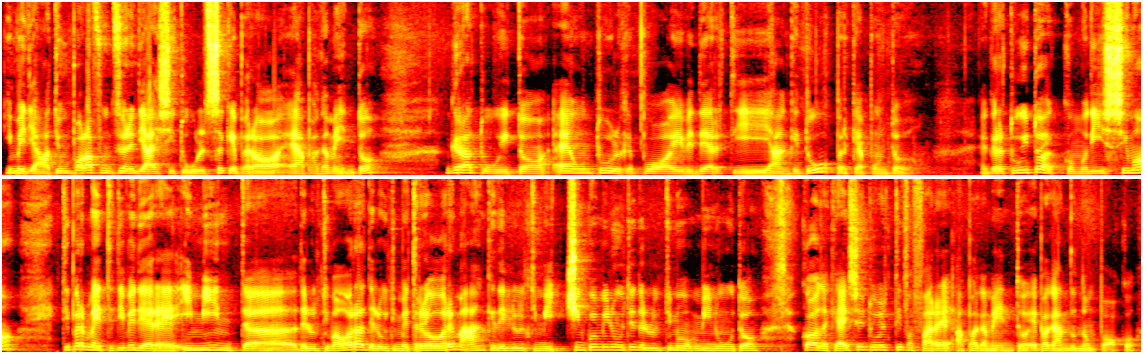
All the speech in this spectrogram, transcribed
immediati, un po' la funzione di IC Tools che però è a pagamento gratuito, è un tool che puoi vederti anche tu perché appunto è gratuito, è comodissimo, ti permette di vedere i mint dell'ultima ora, delle ultime tre ore, ma anche degli ultimi 5 minuti e dell'ultimo minuto, cosa che IC Tools ti fa fare a pagamento e pagando non poco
